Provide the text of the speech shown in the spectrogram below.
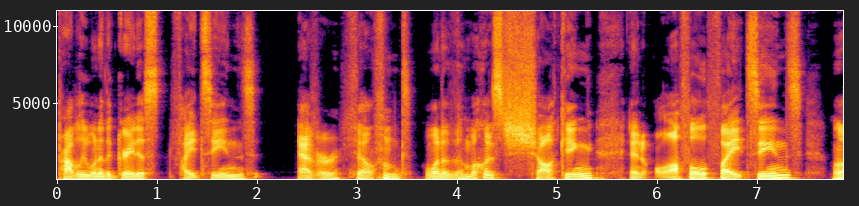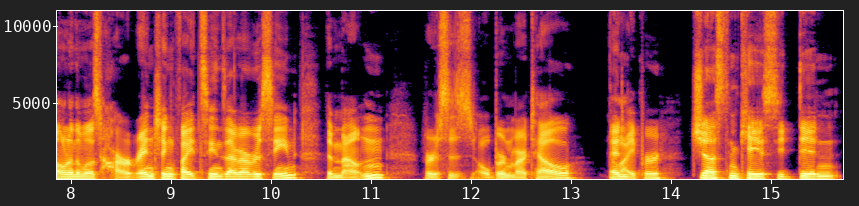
probably one of the greatest fight scenes ever filmed. One of the most shocking and awful fight scenes. One of the most heart wrenching fight scenes I've ever seen. The Mountain versus Oberyn Martell, the And- Viper. just in case you didn't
